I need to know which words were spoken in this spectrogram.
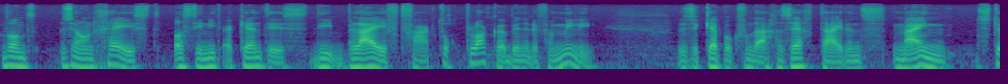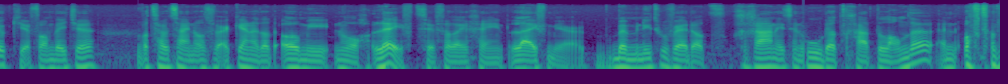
Want zo'n geest, als die niet erkend is, die blijft vaak toch plakken binnen de familie. Dus ik heb ook vandaag gezegd tijdens mijn stukje van, weet je, wat zou het zijn als we erkennen dat Omi nog leeft? Ze heeft alleen geen lijf meer. Ik ben benieuwd hoe ver dat gegaan is en hoe dat gaat landen. En of dat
